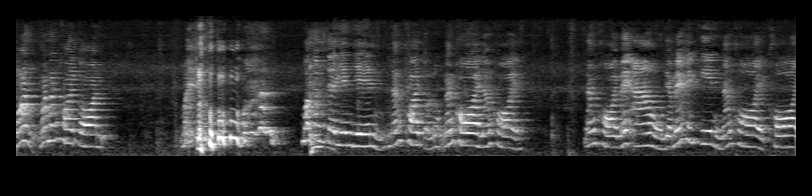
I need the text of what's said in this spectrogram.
ม่อนม่อนนั่งคอย ก่อนไม่ม่อนม่อนต้องใจเย็นๆ นั่งคอยก่อนลูก นั่งคอย นั่งคอย นั่งคอยไม่เอาอย่าไม่ให้กิน นั่งคอย คอย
